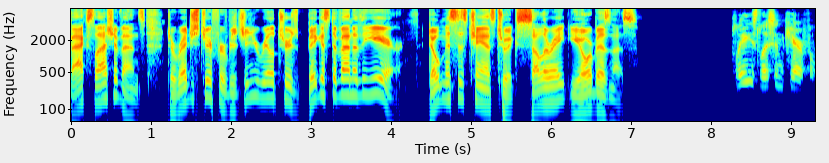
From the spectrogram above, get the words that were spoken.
backslash events to register for Virginia Realtors' biggest event of the year. Don't miss this chance to accelerate your business. Please listen carefully.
